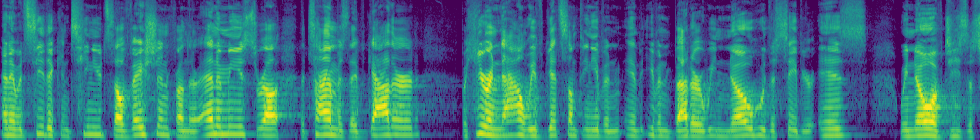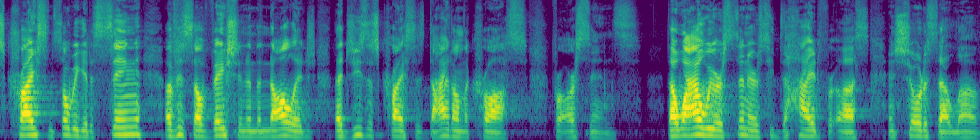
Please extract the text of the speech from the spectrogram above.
and they would see the continued salvation from their enemies throughout the time as they've gathered. But here and now, we get something even, even better. We know who the Savior is. We know of Jesus Christ, and so we get to sing of his salvation and the knowledge that Jesus Christ has died on the cross for our sins. That while we were sinners, he died for us and showed us that love.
